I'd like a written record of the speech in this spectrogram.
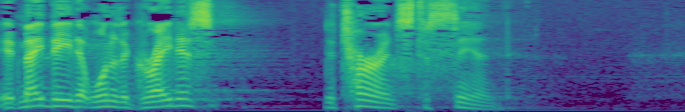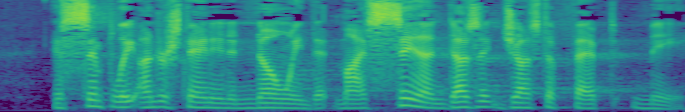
it may be that one of the greatest deterrents to sin is simply understanding and knowing that my sin doesn't just affect me,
